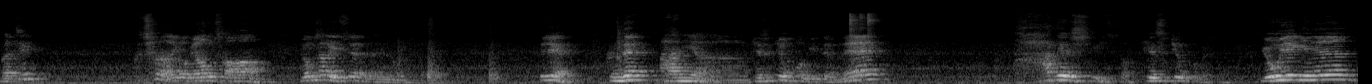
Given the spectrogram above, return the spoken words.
맞지? 그렇잖아. 이거 명사. 명사가 있어야 명사. 그지? 근데 아니야. 계속적용법이기 때문에 다 될 수도 있어. 계속적용법에서. 요 얘기는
